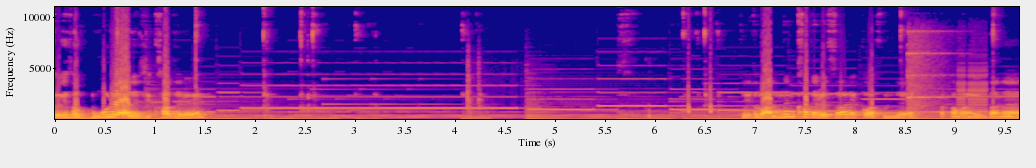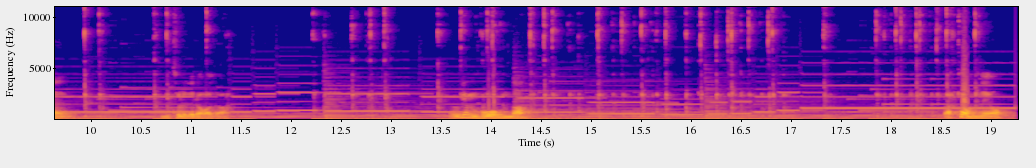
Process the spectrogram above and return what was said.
저기서 뭘 해야 되지 카드를? 여기서 맞는 카드를 써야 될 것 같은데. 잠깐만 일단은 밑으로 내려가자. 여긴 뭐 없나? 딱히 없네요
